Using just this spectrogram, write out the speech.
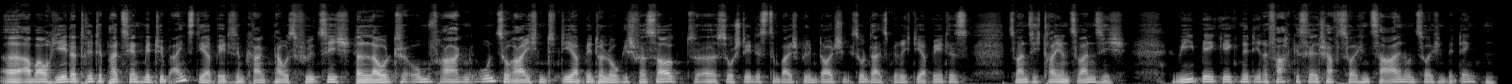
Äh, aber auch jeder dritte Patient mit Typ 1 Diabetes im Krankenhaus fühlt sich laut Umfragen unzureichend diabetologisch versorgt. Äh, so steht es zum Beispiel im deutschen Gesundheitsbericht Diabetes 2023. Wie begegnet Ihre Fachgesellschaft solchen Zahlen und solchen Bedenken?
